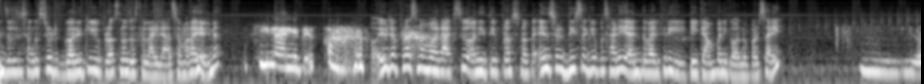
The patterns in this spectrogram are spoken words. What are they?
एन्जलजीसँग सुट गर्यो कि यो प्रश्न जस्तो लागिरहेको छ मलाई होइन? एउटा प्रश्न म राख्छु अनि त्यो प्रश्नको एन्सर दिइसके पछाडि अनि तपाईँले फेरि केही काम पनि गर्नुपर्छ है। ल।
